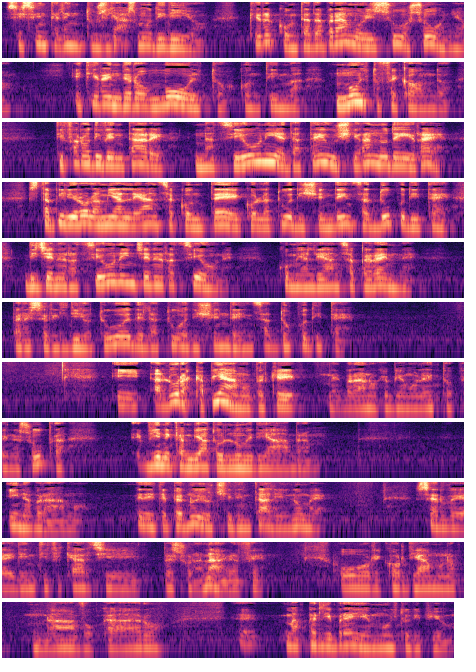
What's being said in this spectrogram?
si sente l'entusiasmo di Dio che racconta ad Abramo il suo sogno e ti renderò molto, continua, molto fecondo, ti farò diventare nazioni e da te usciranno dei re. Stabilirò la mia alleanza con te e con la tua discendenza dopo di te, di generazione in generazione, come alleanza perenne per essere il Dio tuo e della tua discendenza dopo di te. E allora capiamo perché nel brano che abbiamo letto appena sopra viene cambiato il nome di Abram in Abramo. Vedete, per noi occidentali il nome serve a identificarci presso l'anagrafe o ricordiamo una, un avo caro, eh, ma per gli ebrei è molto di più.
